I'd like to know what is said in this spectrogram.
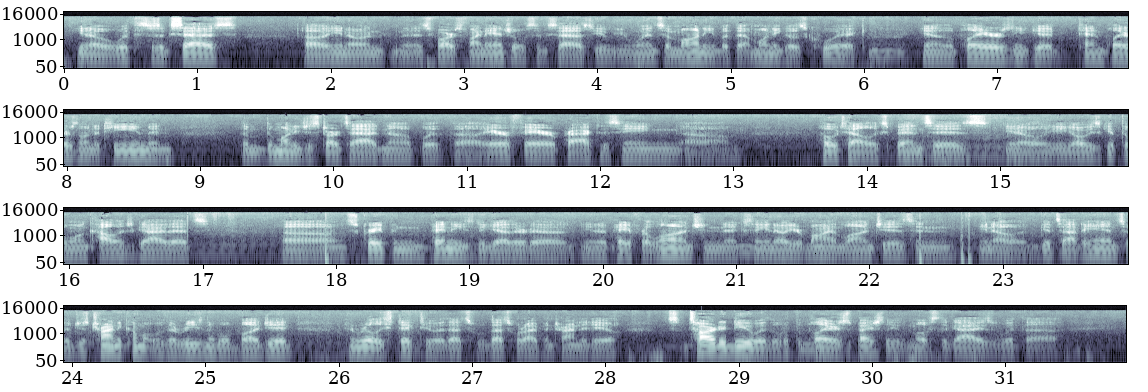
you know, with success, uh, you know, and, and as far as financial success, you, you win some money, but that money goes quick. You know, the players, you get 10 players on a team, and the, the money just starts adding up with uh, airfare, practicing, um, hotel expenses. You know, you always get the one college guy that's uh, scraping pennies together to you know pay for lunch, and next thing you know, you're buying lunches, and you know it gets out of hand. So just trying to come up with a reasonable budget and really stick to it. That's that's what I've been trying to do. It's, it's hard to do with with the players, especially most of the guys with uh,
